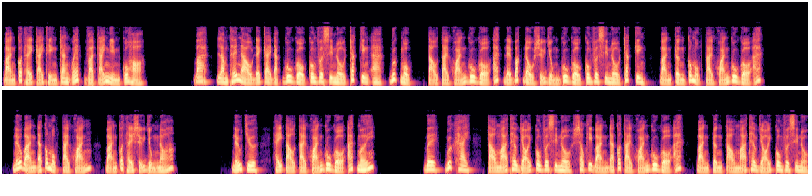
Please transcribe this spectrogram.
bạn có thể cải thiện trang web và trải nghiệm của họ. 3. Làm thế nào để cài đặt Google Conversino Tracking A? Bước 1. Tạo tài khoản Google Ads để bắt đầu sử dụng Google Conversino Tracking, bạn cần có một tài khoản Google Ads. Nếu bạn đã có một tài khoản, bạn có thể sử dụng nó. Nếu chưa, hãy tạo tài khoản Google Ads mới. B. Bước 2. Tạo mã theo dõi Conversino Sau khi bạn đã có tài khoản Google Ads, bạn cần tạo mã theo dõi Conversino.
